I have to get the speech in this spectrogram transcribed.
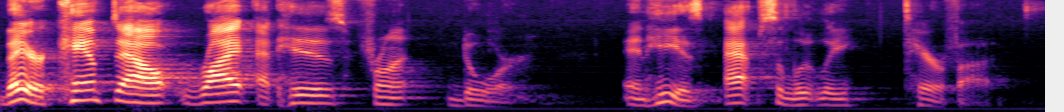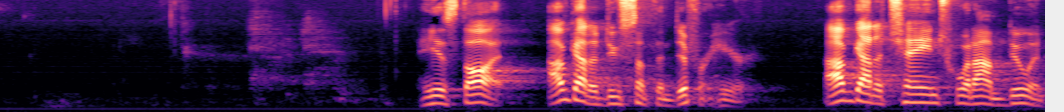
they are camped out right at his front door. And he is absolutely terrified. He has thought, I've got to do something different here. I've got to change what I'm doing.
